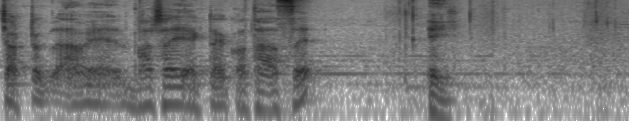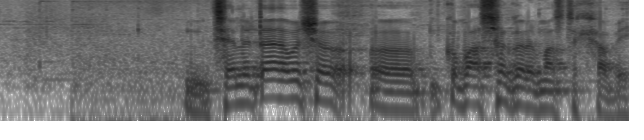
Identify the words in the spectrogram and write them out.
চট্টগ্রামের ভাষায় একটা কথা আছে এই। ছেলেটা অবশ্য খুব আশা করে মাছটা খাবে।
